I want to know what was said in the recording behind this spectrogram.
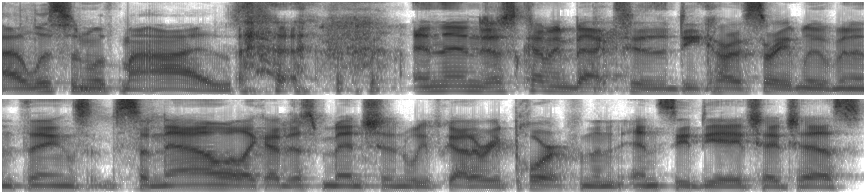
I listen with my eyes. and then just coming back to the decarcerate movement and things. So now, like I just mentioned, we've got a report from the NCDHHS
